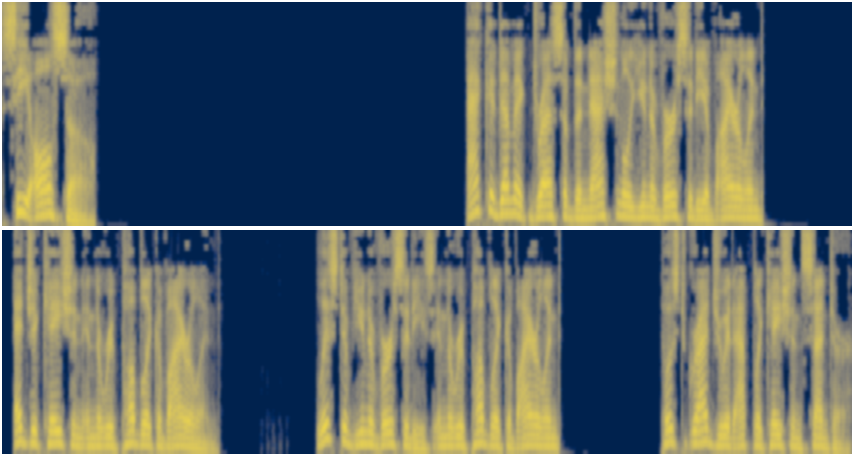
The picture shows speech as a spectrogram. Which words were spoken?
See also. Academic dress of the National University of Ireland. Education in the Republic of Ireland. List of universities in the Republic of Ireland. Postgraduate Applications Centre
